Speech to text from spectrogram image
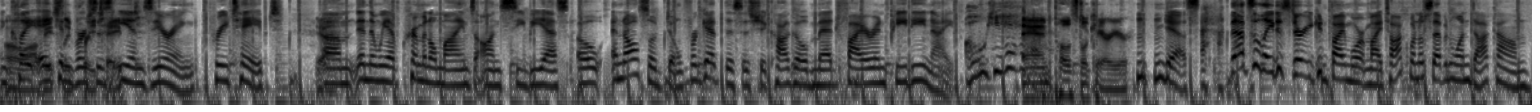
And Oh, Clay obviously Aiken versus pre-taped. Ian Ziering, pre taped. Yeah. Um, and then we have Criminal Minds on CBS. Oh, and also don't forget this is Chicago Med, Fire, and PD night. Oh yeah. And postal carrier. yes. That's the latest dirt. You can find more at mytalk1071.com.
